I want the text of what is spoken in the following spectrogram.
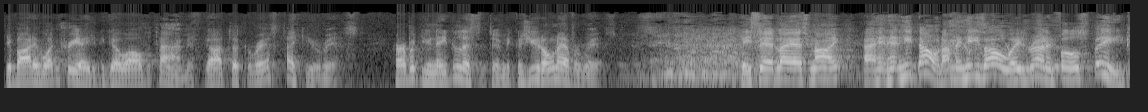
Your body wasn't created to go all the time. If God took a rest, take your rest. Herbert, you need to listen to me because you don't ever rest. he said last night, and he don't. I mean, he's always running full speed.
